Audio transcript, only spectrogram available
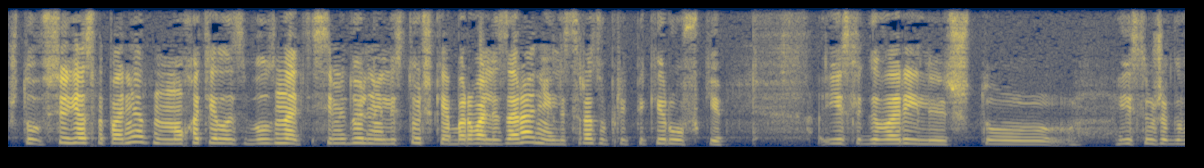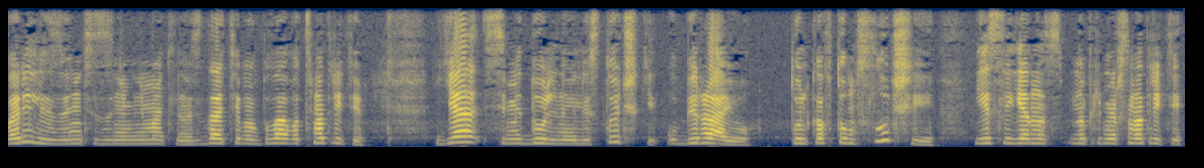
что все ясно, понятно, но хотелось бы узнать, семидольные листочки оборвали заранее или сразу при пикировке? Если говорили, что... Если уже говорили, извините за невнимательность. Да, тема была... Вот смотрите, я семидольные листочки убираю только в том случае, если я, например, смотрите,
